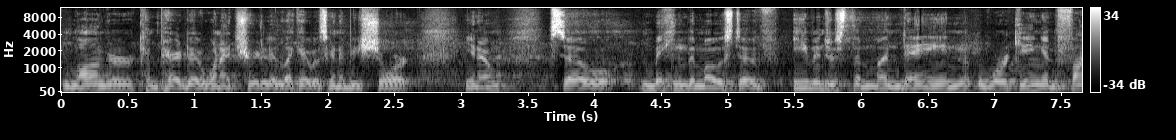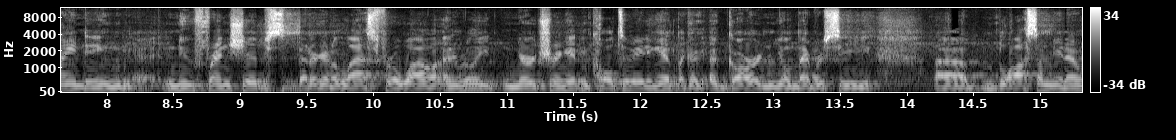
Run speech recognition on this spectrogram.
longer compared to when I treated it like it was going to be short, you know? So making the most of even just the mundane, working and finding new friendships that are going to last for a while and really nurturing it and cultivating it like a, a garden you'll never see uh, blossom, you know?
